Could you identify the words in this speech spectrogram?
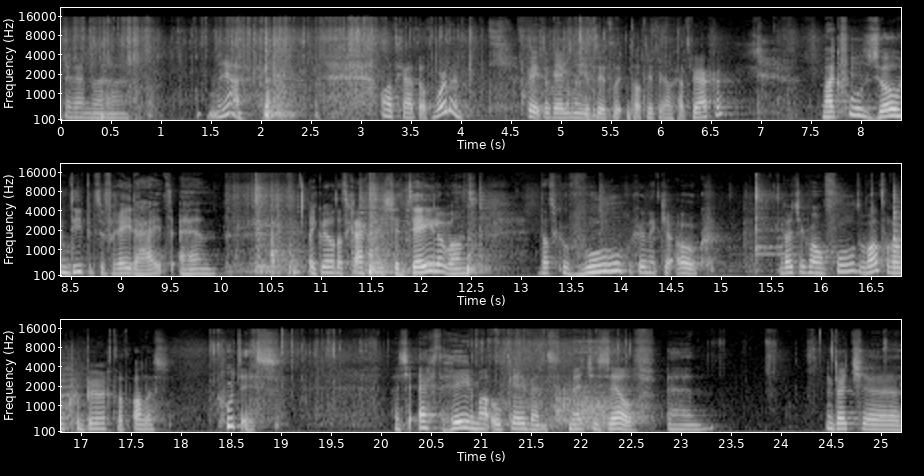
En uh, ja, wat gaat dat worden? Ik weet ook helemaal niet of dit, dat dit wel gaat werken. Maar ik voel zo'n diepe tevredenheid. En ik wil dat graag met je delen, want dat gevoel gun ik je ook. Dat je gewoon voelt, wat er ook gebeurt, dat alles goed is. Dat je echt helemaal oké bent met jezelf. En dat je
